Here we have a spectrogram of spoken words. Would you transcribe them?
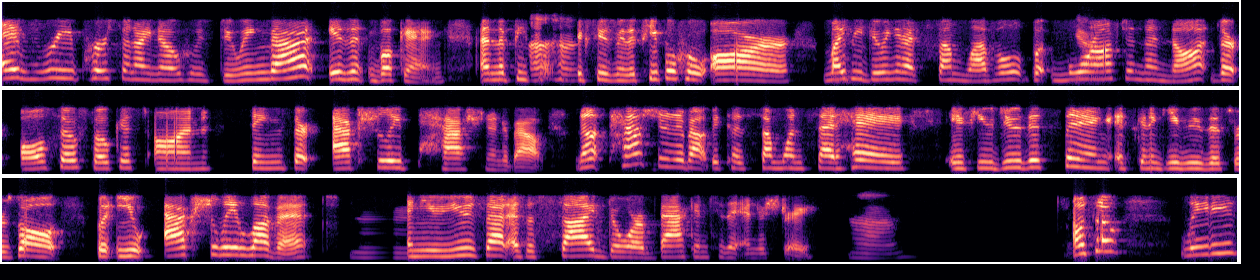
every person I know who's doing that isn't booking. And the people, uh-huh. excuse me, the people who are might be doing it at some level, but more yeah. often than not, they're also focused on things they're actually passionate about. Not passionate about because someone said, hey, if you do this thing, it's going to give you this result, but you actually love it mm-hmm. and you use that as a side door back into the industry. Uh-huh. Also, ladies,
